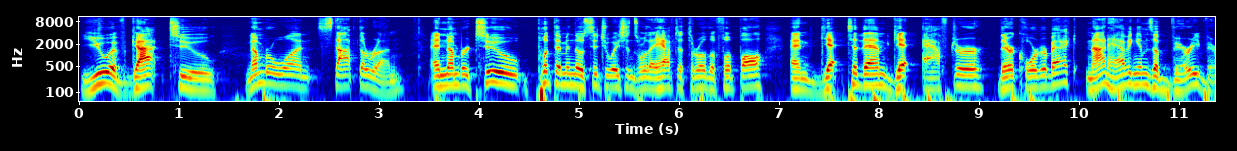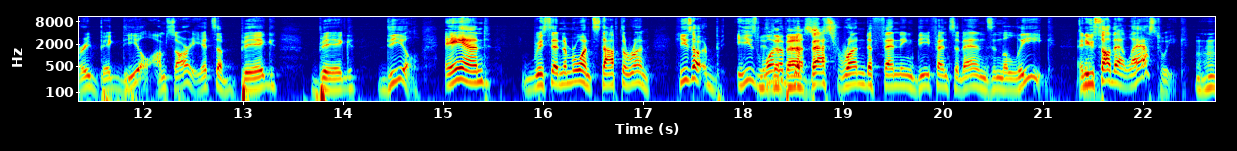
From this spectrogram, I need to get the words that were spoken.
you have got to, number one, stop the run, and number two, put them in those situations where they have to throw the football and get to them, get after their quarterback, not having him is a very, very big deal. I'm sorry. It's a big, big deal. And we said number one, stop the run. He's a, he's, one the of best. the best run defending defensive ends in the league. And you saw that last week. Mm-hmm.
